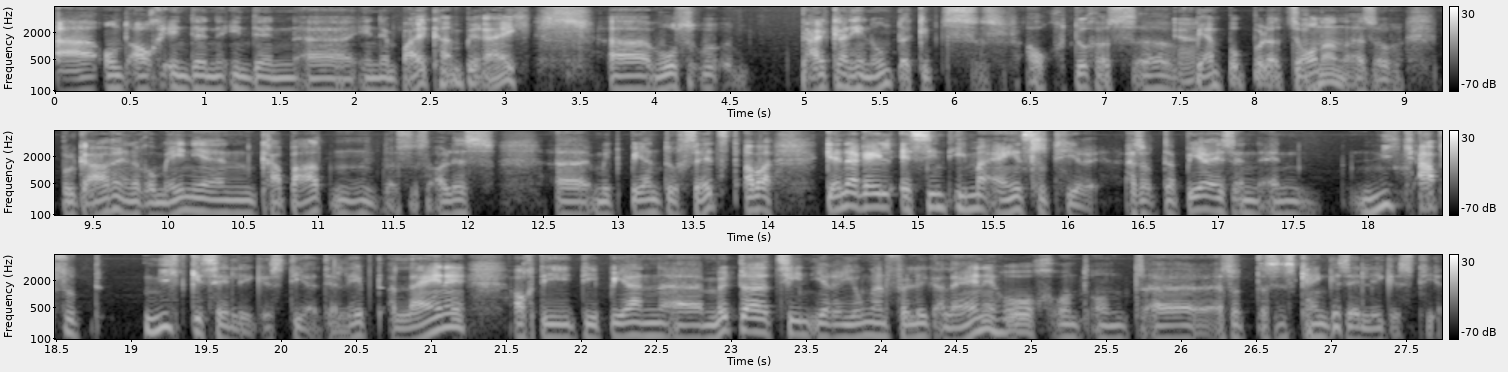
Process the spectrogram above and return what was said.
äh, und auch in den, in den, äh, in den Balkanbereich, äh, wo es Balkan hinunter gibt es auch durchaus äh, ja. Bärenpopulationen, also Bulgarien, Rumänien, Karpaten, das ist alles äh, mit Bären durchsetzt. Aber generell, es sind immer Einzeltiere. Also der Bär ist ein, ein nicht absolut nicht geselliges Tier. Der lebt alleine. Auch die, die Bärenmütter äh, ziehen ihre Jungen völlig alleine hoch und, und äh, also das ist kein geselliges Tier.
